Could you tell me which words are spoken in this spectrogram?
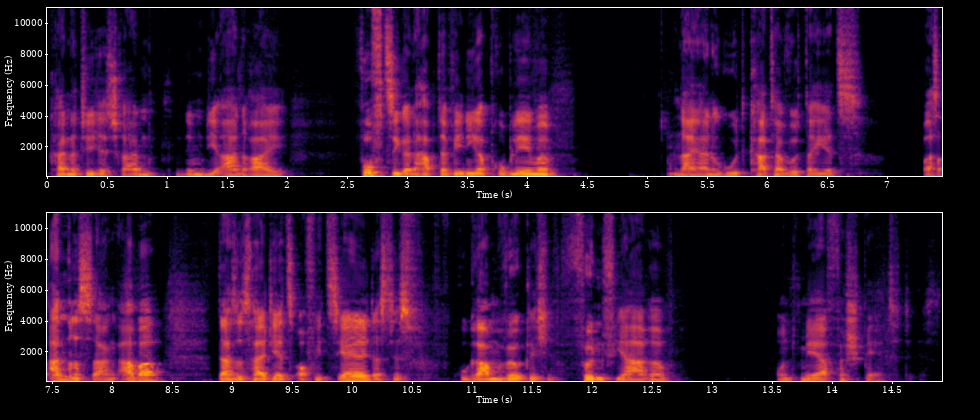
Kann natürlich jetzt schreiben, nimm die A350er, da habt ihr weniger Probleme. Naja, nur gut, Qatar wird da jetzt was anderes sagen. Aber das ist halt jetzt offiziell, dass das Programm wirklich fünf Jahre und mehr verspätet ist.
